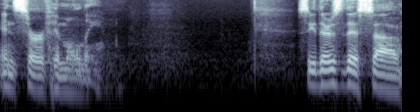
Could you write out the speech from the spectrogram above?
and serve him only. See, there's this. Uh,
